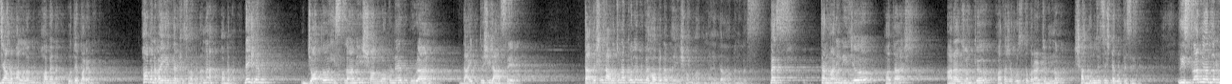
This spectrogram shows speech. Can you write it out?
যে আমরা পারলাম না, হবে না, হতে পারে না। হবে না ভাই, এর দ্বারা কিছু হবে না না, হবে না। দেখেন, যত ইসলামী সংগঠনের পুরাণ দায়িত্বশীল আছে, তাদের সাথে আলোচনা করলে বলবে, হবে না ভাই, সম্ভব না, এর দ্বারা হবে না, ব্যাস। ব্যাস, তার মানে নিজেও হতাশ, আর একজনকেও হতাশাগ্রস্ত করার জন্য সাধ্য অনুযায়ী চেষ্টা করতেছে। ইসলামী আন্দোলন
